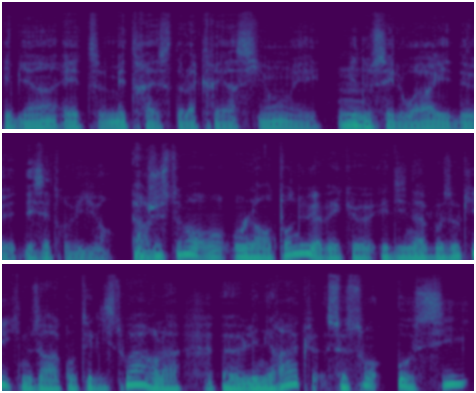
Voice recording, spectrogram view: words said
eh bien, est maîtresse de la création et, et Mm. de ses lois et de, des êtres vivants. Alors justement, on, on l'a entendu avec euh, Edina Bozoki qui nous a raconté l'histoire. Là, Euh, les miracles, ce sont aussi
